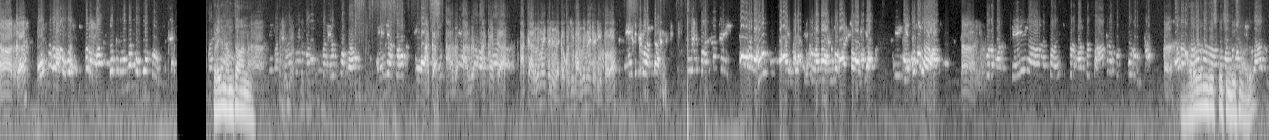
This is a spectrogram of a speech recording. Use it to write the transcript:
ఆ, అక్క? ఇప్పటికే నమ్ముతావు అన్న. అక్క అర్థ అర్థ అక్క అక్క అక్క అర్థమైతలేదు అక్క కొంచెం అర్థమయ్యేటట్టు చెప్పవా? ఆడవాళ్ళని తీసుకొచ్చి చూసినాడు ఆ,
